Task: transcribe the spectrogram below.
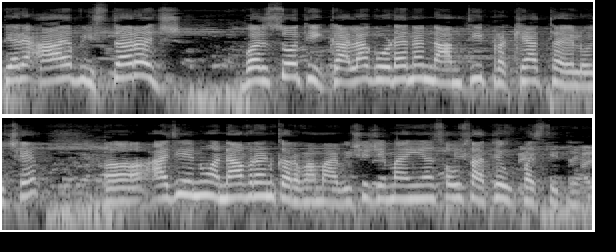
ત્યારે આ વિસ્તાર જ વર્ષોથી કાલાઘોડાના નામથી પ્રખ્યાત થયેલો છે. આજે એનું અનાવરણ કરવામાં આવ્યું છે જેમાં અહીંયા સૌ સાથે ઉપસ્થિત રહ્યા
